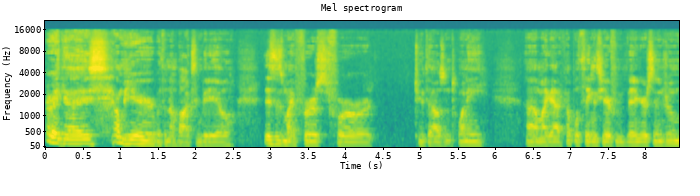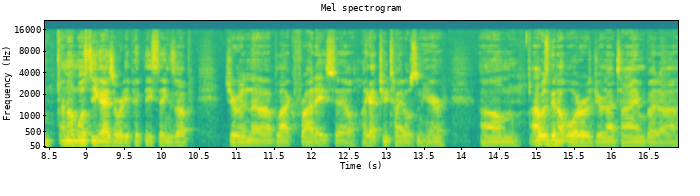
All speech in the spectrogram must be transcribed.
Alright guys, I'm here with an unboxing video. This is my first for 2020. Um, I got a couple things here from Vinegar Syndrome. I know most of you guys already picked these things up during the Black Friday sale. I got two titles in here. Um, I was going to order during that time, but uh,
